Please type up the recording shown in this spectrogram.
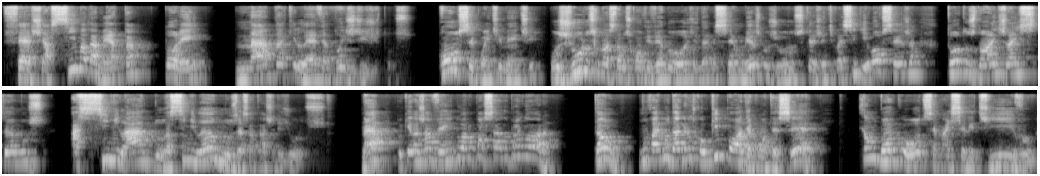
feche acima da meta, porém nada que leve a dois dígitos. Consequentemente, os juros que nós estamos convivendo hoje devem ser os mesmos juros que a gente vai seguir, ou seja, todos nós já estamos assimilados, assimilamos essa taxa de juros, né? Porque ela já vem do ano passado para agora. Então, não vai mudar grande coisa. O que pode acontecer é um banco ou outro ser mais seletivo,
